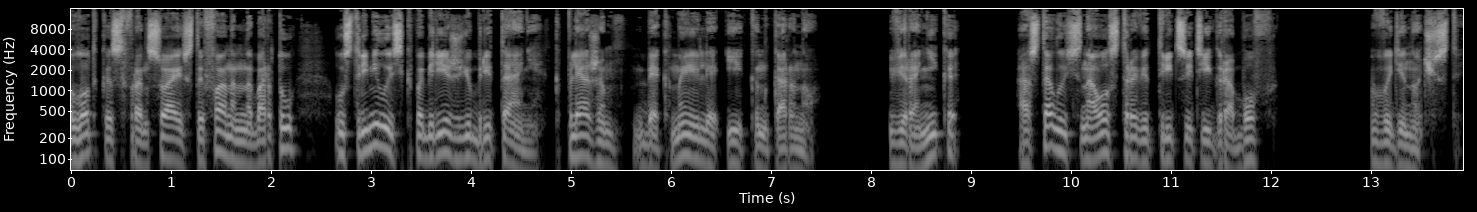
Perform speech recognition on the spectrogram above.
Лодка с Франсуа и Стефаном на борту устремилась к побережью Британии, к пляжам Бекмейля и Конкарно. Вероника осталась на острове Тридцати гробов в одиночестве.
